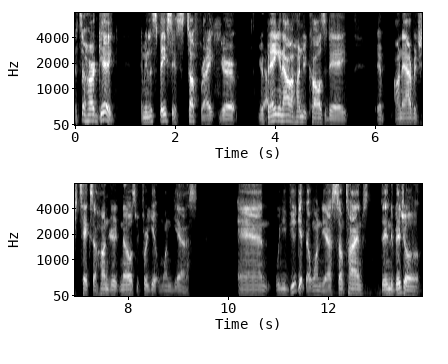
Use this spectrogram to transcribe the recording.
it's a hard gig. I mean, let's face it, it's tough, right? You're you're Yeah. banging out 100 calls a day. It, on average, it takes 100 no's before you get one yes. And when you do get that one yes, sometimes the individual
